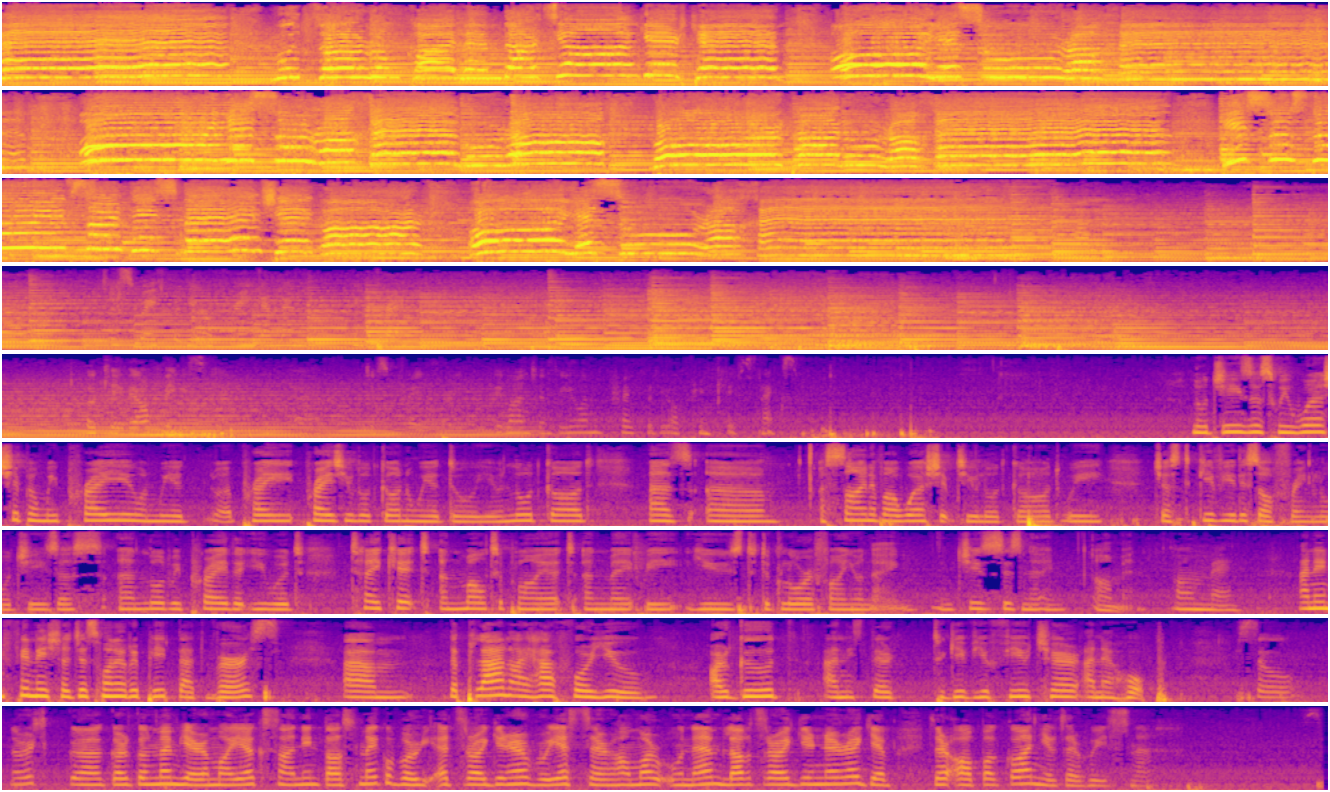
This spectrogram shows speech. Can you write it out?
Lord Jesus, we worship and we pray you and we uh, pray, praise you, Lord God, and we adore you. And Lord God, as um, a sign of our worship to you, Lord God, we just give you this offering, Lord Jesus. And Lord, we pray that you would take it and multiply it and may it be used to glorify your name. In Jesus' name, Amen. Amen. And in Finnish, I just want to repeat that verse. Um, the plan I have for you are good, and it's there to give you future and a hope. So Նորից կրկնում եմ Երեմիա 20-ին 11-ը, որ այդ ծրագիրները, որ ես ձեր համար ունեմ, լավ ծրագիրները եւ ձեր ապական եւ ձեր հույսն է։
